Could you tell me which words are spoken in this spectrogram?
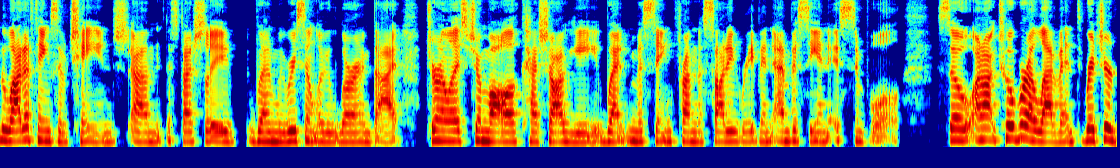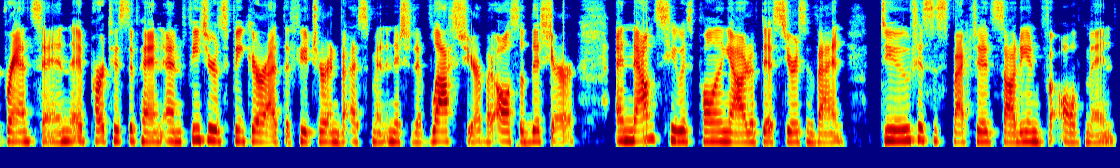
A lot of things have changed, um, especially when we recently learned that journalist Jamal Khashoggi went missing from the Saudi Arabian embassy in Istanbul. So on October 11th, Richard Branson, a participant and featured speaker at the Future Investment Initiative last year, but also this year, announced he was pulling out of this year's event due to suspected Saudi involvement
